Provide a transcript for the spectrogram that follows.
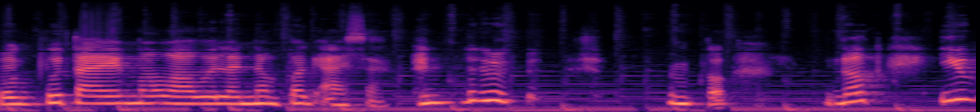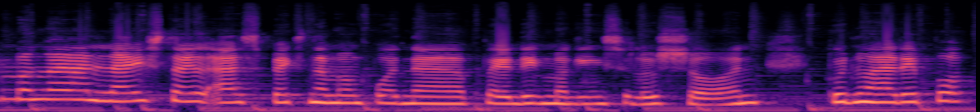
wag po tayong mawawalan ng pag-asa. po. Doc, yung mga lifestyle aspects naman po na pwedeng maging solusyon, kunwari po,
